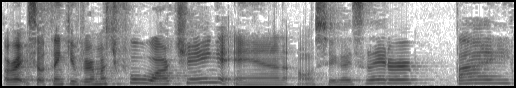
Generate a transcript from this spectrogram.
All right, so thank you very much for watching, and I'll see you guys later. Bye.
